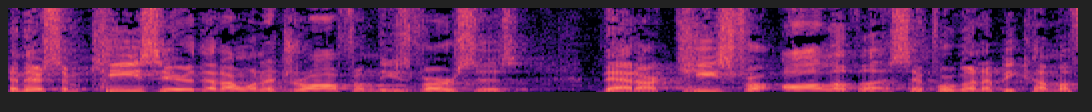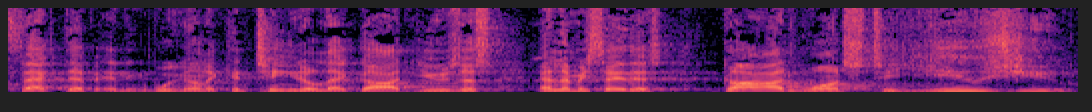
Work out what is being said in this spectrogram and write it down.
And there's some keys here that I want to draw from these verses that are keys for all of us if we're going to become effective and we're going to continue to let God use us. And let me say this God wants to use you.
